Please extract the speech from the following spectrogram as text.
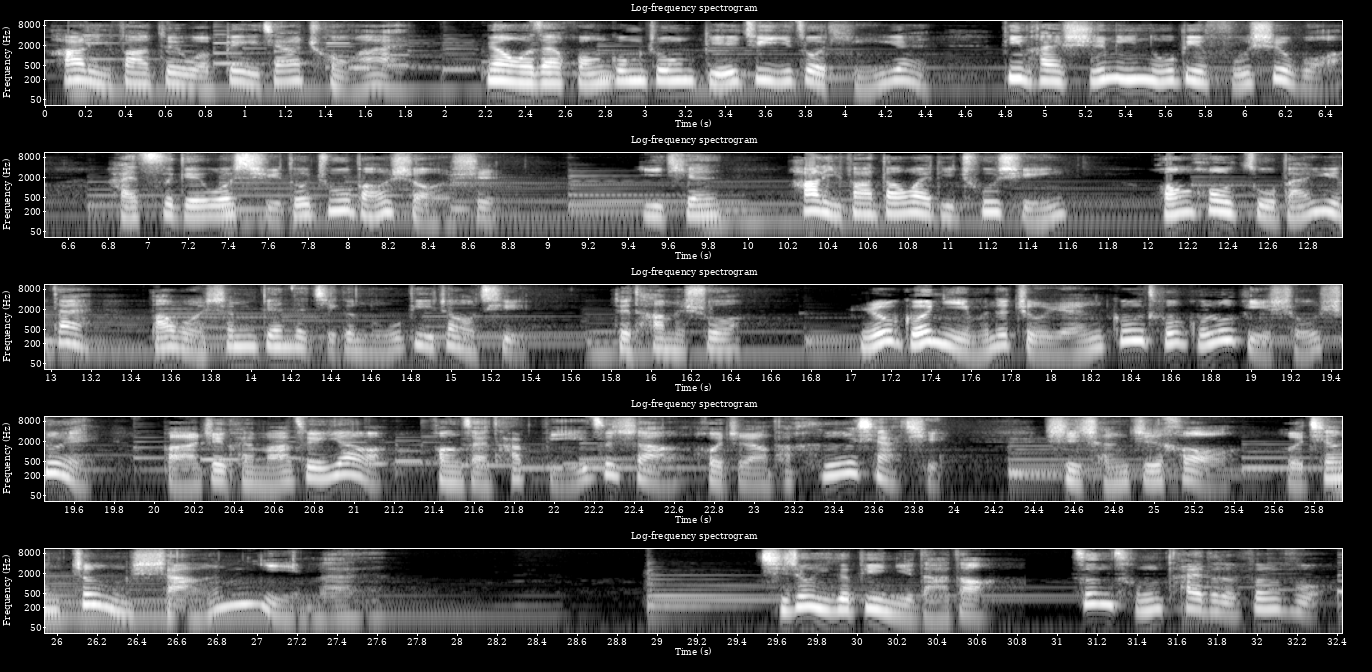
哈里发对我倍加宠爱，让我在皇宫中别居一座庭院，并派十名奴婢服侍我，还赐给我许多珠宝首饰。一天，哈里发到外地出巡，皇后祖白玉带把我身边的几个奴婢召去，对他们说：“如果你们的主人孤图古鲁比熟睡，把这块麻醉药放在他鼻子上，或者让他喝下去，事成之后。”我将重赏你们。其中一个婢女答道：“遵从太太的吩咐。”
